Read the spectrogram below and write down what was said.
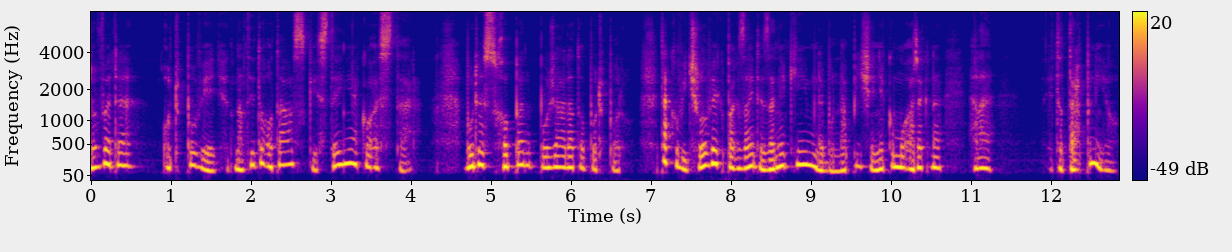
dovede odpovědět na tyto otázky, stejně jako Ester, bude schopen požádat o podporu. Takový člověk pak zajde za někým nebo napíše někomu a řekne, hele, je to trapný, jo,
